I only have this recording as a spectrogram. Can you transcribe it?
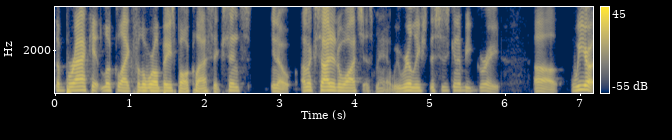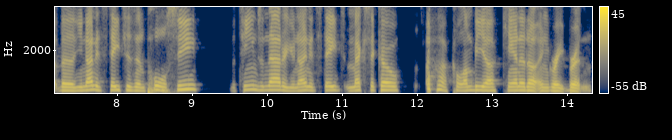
the bracket look like for the World Baseball Classic? Since you know, I'm excited to watch this, man. We really this is going to be great. Uh, we are the United States is in Pool C. The teams in that are United States, Mexico, Colombia, Canada, and Great Britain.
